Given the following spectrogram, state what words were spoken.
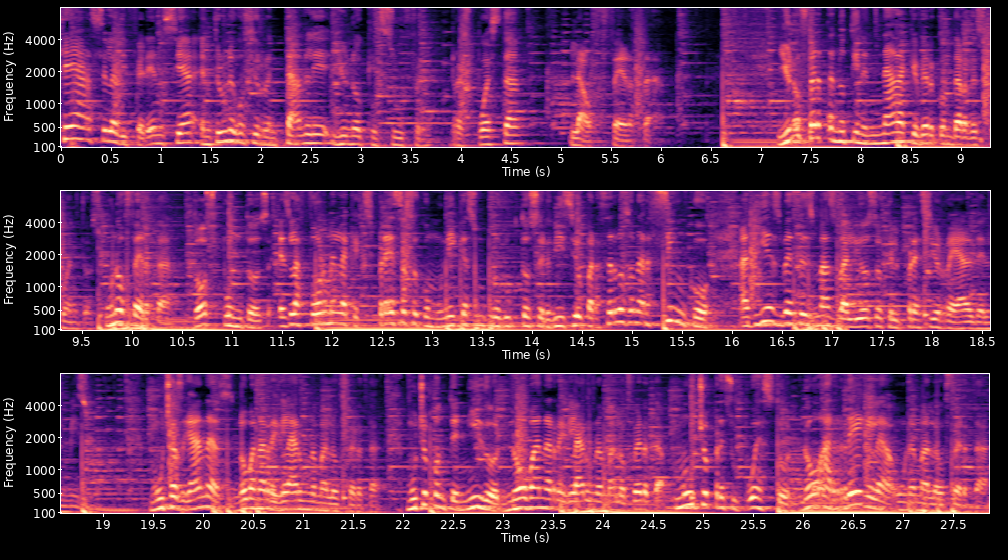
¿Qué hace la diferencia entre un negocio rentable y uno que sufre? Respuesta, la oferta. Y una oferta no tiene nada que ver con dar descuentos. Una oferta, dos puntos, es la forma en la que expresas o comunicas un producto o servicio para hacerlo sonar 5 a 10 veces más valioso que el precio real del mismo. Muchas ganas no van a arreglar una mala oferta. Mucho contenido no van a arreglar una mala oferta. Mucho presupuesto no arregla una mala oferta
